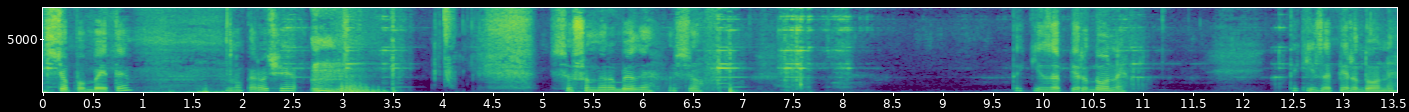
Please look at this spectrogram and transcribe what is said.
Все побите. Ну, коротше, все, що ми робили, ось. Такі запірдони. Такі запірдони.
